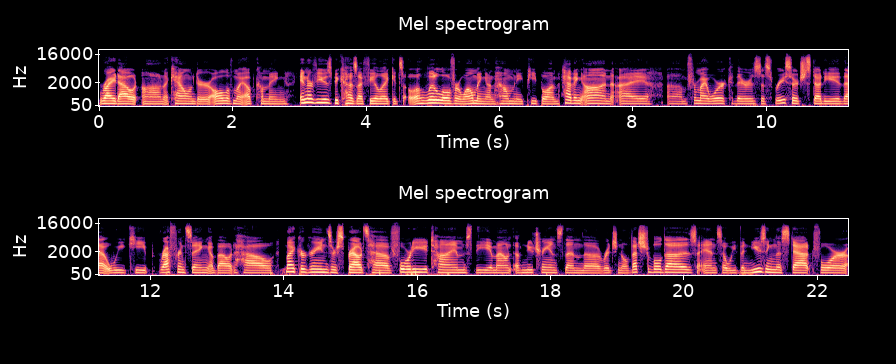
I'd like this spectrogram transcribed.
write out on a calendar all of my upcoming interviews because I feel like it's a little overwhelming on how many people I'm having on. I, um, for my work, there is this research study that we keep referencing about how microgreens or sprouts have 40 times the amount of nutrients than the original vegetable does. And so we've been using this stat for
